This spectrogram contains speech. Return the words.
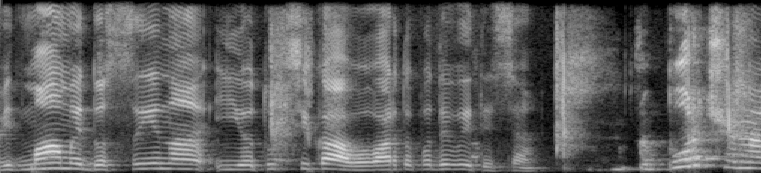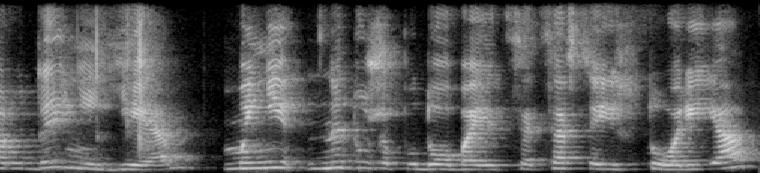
від мами до сина, і отут цікаво, варто подивитися. Порча на родині є. Мені не дуже подобається ця вся історія,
